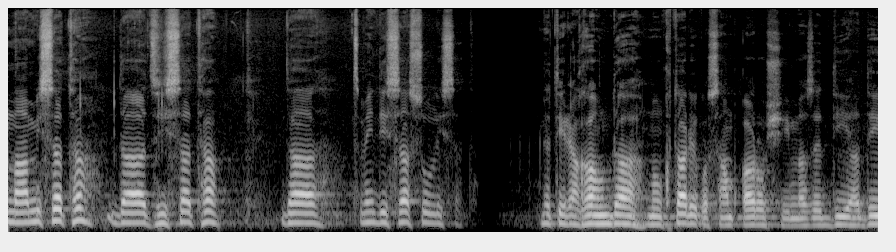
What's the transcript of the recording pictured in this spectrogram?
მამისათა და ძისათა და წმინდი სასულისათა. მეტი რაღა უნდა მომختارიყო სამყაროში იმაზე დიადი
